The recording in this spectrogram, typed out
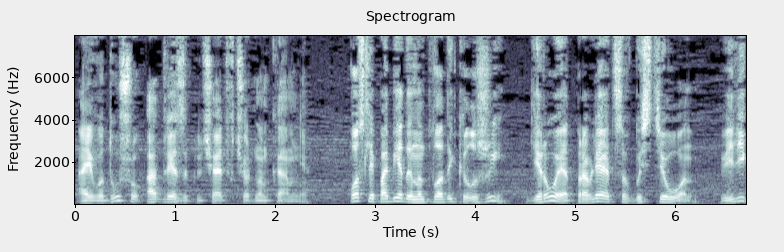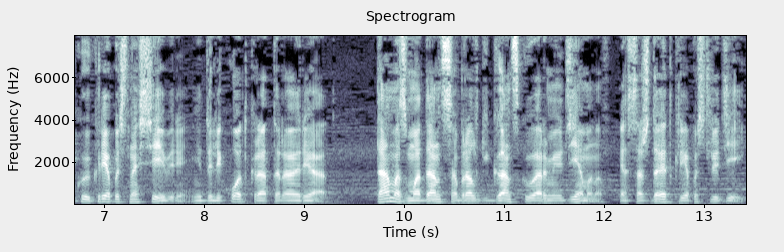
а его душу Адрия заключает в черном камне. После победы над владыкой лжи, герои отправляются в Бастион, великую крепость на севере, недалеко от кратера Ариад. Там Азмодан собрал гигантскую армию демонов и осаждает крепость людей.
